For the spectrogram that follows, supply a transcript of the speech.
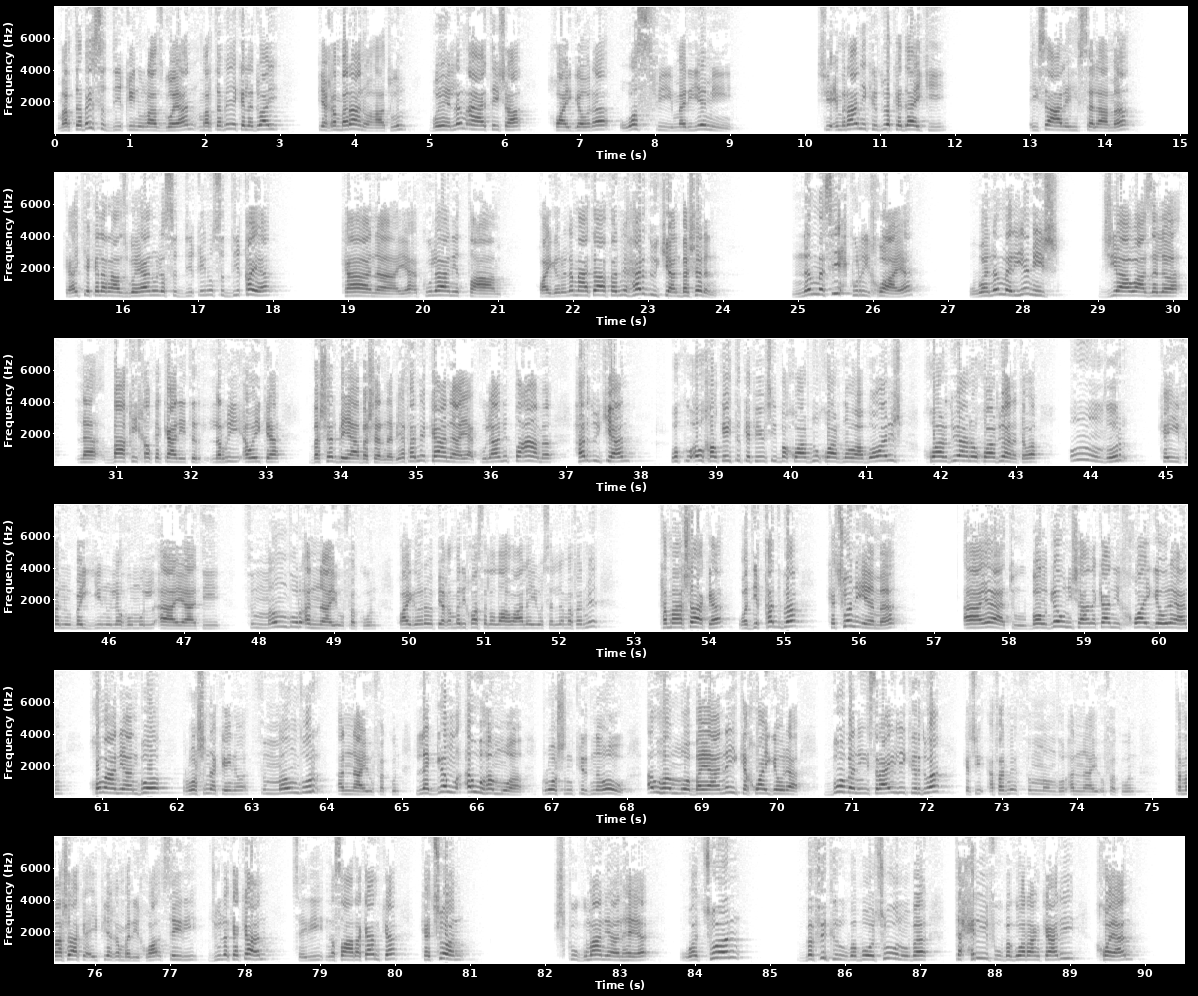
مرتبەی صدیقین و ڕازگۆیان مرتبەیەکە لە دوای پێغەمبەران و هاتوون بۆیە لەم خی گەورە وەصفی مەریەمی چی عیمرانی کردووە کە دایکی ئەیسا عليه سەلامە کە یەکێکە لە ڕازگۆیان و لە صدیقین و صدیقەیە کانە یاکولانی الطعام. خی گەورە لە ماتا فەرمی هەردووکیان بەشەرن. نە مەسیح کوڕی خوایە و نە مەریەمیش جیاوازە لە باقی خەڵکەکانی تر لە ڕووی بەشەر بێ یا بەشەر نەبێ فەرمێ کانە یاکولانی تەعامە هەردووکیان وەکو ئەو خەڵکەی تر کە پێویستی بە خواردن و خواردنەوە بۆوانیش خواردویانە و خواردویانەتەوە انظر كيف نبين لهم الآيات ثم انظر أنا يؤفكون. خواهي قولة بيغمبري خواه صلى الله عليه وسلم فرمي تماشاكە و دیقەت بە کە چۆن ئێمە ئايات و بەڵگە و نیشانەکانی خوای گەورەیان خۆمانیان بۆ ڕۆشنەکەینەوە ثمەنظر ئەنای وفەکون لەگەڵ ئەو هەمووە ڕۆشنکردنەوە و ئەو هەمووە بەیانەی کە خی گەورە بۆ بەنی ئیسرائیلی کردووە کەچی ئەفەرمێ ثمەنظر ئەنای وفەکون تەماشاکە ئەی پێغەمبەری خوا سەیری جوولەکەکان سەیری نەسارەکان کە کە چۆن شک و گومانیان هەیە و چۆن بە فکر و بە بۆچوون و بە تەحریف و بە گۆڕانکاری خۆیان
